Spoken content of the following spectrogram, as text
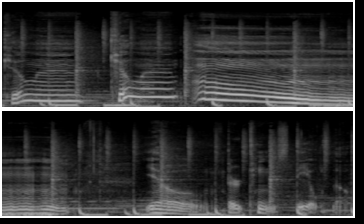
killing, killing. Mm -hmm. Yo, 13 steals though.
